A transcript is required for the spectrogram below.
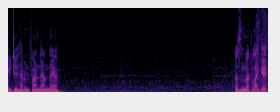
You two having fun down there? Doesn't look like it.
